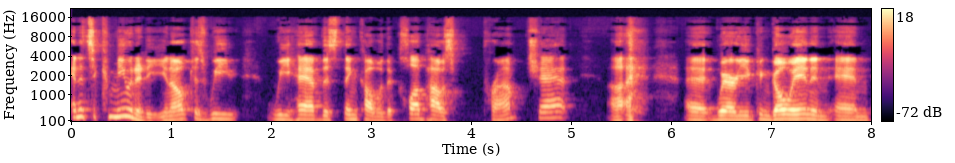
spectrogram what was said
and it's a community, you know, because we we have this thing called the clubhouse prompt chat uh, uh, where you can go in and and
